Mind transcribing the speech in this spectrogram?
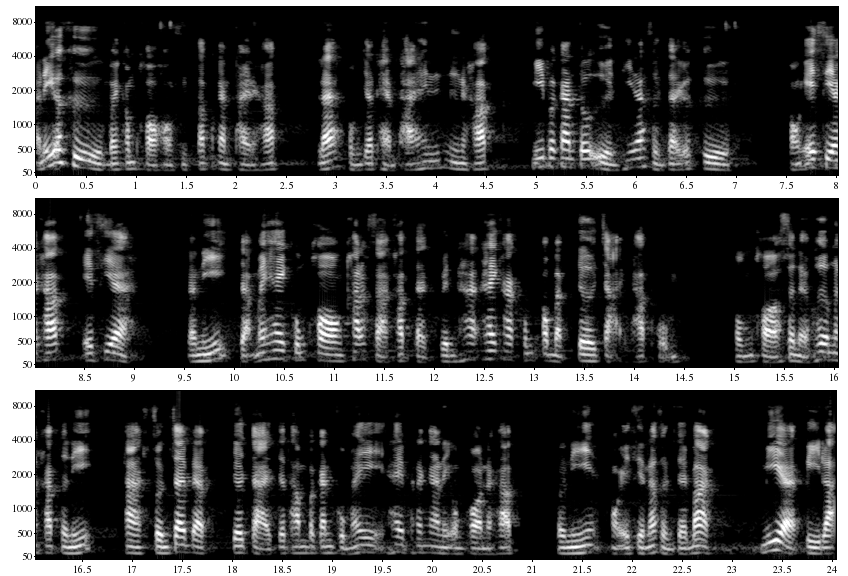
อันนี้ก็คือใบคำขอของสินทรัพย์ประกันภัยนะครับ และผมจะแถมท้ายให้นิดนึงนะครับ มีประกันตัวอื่นที่น่าสนใจก็คือของเอเชียครับ เอเชียอันนี้จะไม่ให้คุ้มครองค่ารักษาครับ แต่เป็นให้ค่าคุ้มครองแบบเจอจ่ายครับ ผม ผมขอเสนอเพิ่มนะครับ ตัวนี้หากสนใจแบบ เจอจ่ายจะทำประกันกลุ่มให้ให้พนักงานในองค์กรนะครับ ตัวนี้ของเอเชียน่าสนใจมากเบี้ยปีละ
